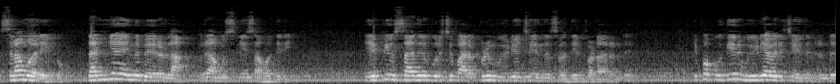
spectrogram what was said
അസ്സാം വലൈക്കും ധന്യ എന്നു പേരുള്ള ഒരു അമുസ്ലിം സഹോദരി. എ പി ഉസ്താദിനെ കുറിച്ച് പലപ്പോഴും വീഡിയോ ചെയ്യുന്നത് ശ്രദ്ധയിൽപ്പെടാറുണ്ട്. ഇപ്പൊ പുതിയൊരു വീഡിയോ അവർ ചെയ്തിട്ടുണ്ട്.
